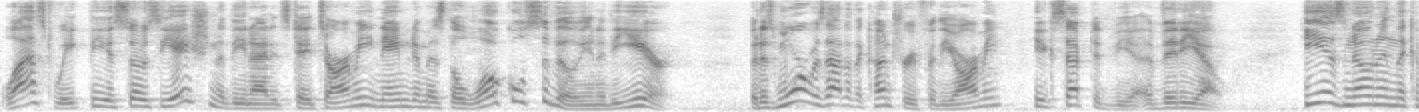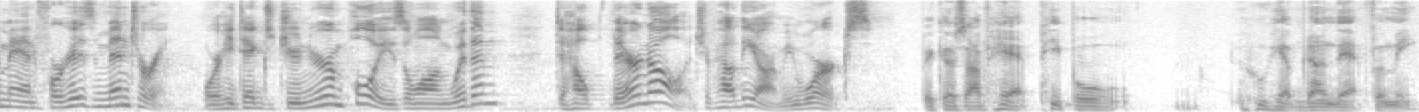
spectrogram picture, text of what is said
Last week, the Association of the United States Army named him as the local civilian of the year. But as Moore was out of the country for the Army, he accepted via a video. He is known in the command for his mentoring, where he takes junior employees along with him to help their knowledge of how the Army works. Because I've had people who have done that for me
